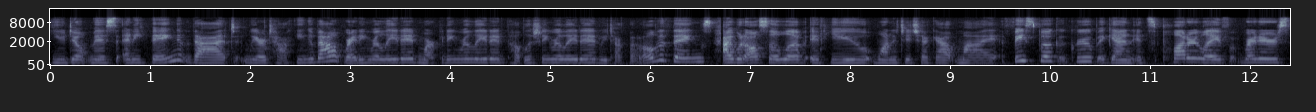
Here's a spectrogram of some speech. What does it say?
you don't miss anything that we are talking about, writing related, marketing related, publishing related. We talk about all the things. I would also love if you wanted to check out my Facebook group. Again, it's Plotter Life Writers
